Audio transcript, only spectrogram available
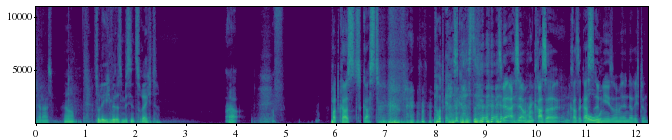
Ja, nice. Ja. So lege ich mir das ein bisschen zurecht. Ja. Podcast-Gast. Podcast-Gast. das wäre wär auch mal ein krasser, ein krasser Gast oh. irgendwie so in der Richtung.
